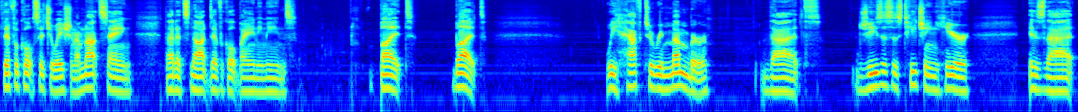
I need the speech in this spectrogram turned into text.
difficult situation. I'm not saying that it's not difficult by any means. But but we have to remember that Jesus' teaching here is that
